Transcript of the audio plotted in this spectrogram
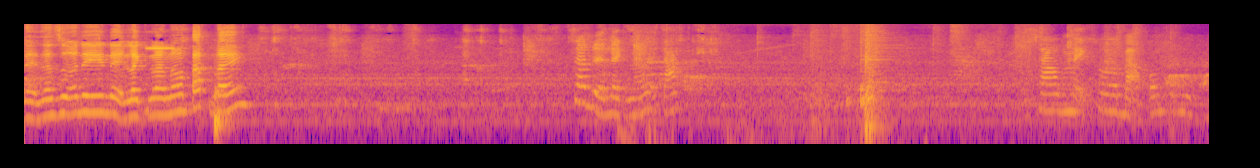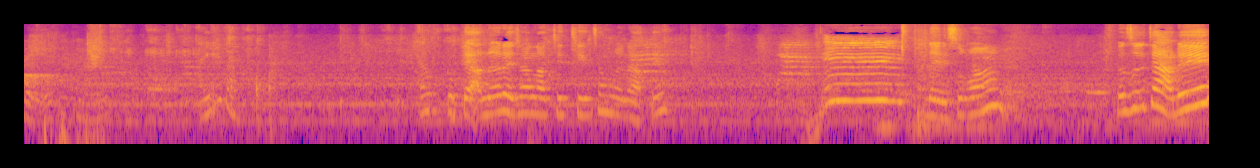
để ra giữa đi để lệch là nó tắt đấy. Sao để lệch nó lại tắt? Sao mẹ khơ bảo con không được để ấy rồi đâu một kẹo nữa để cho nó chín chín xong rồi đảo tiếp. Ừ, để xuống. Cứ giữ chảo đi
